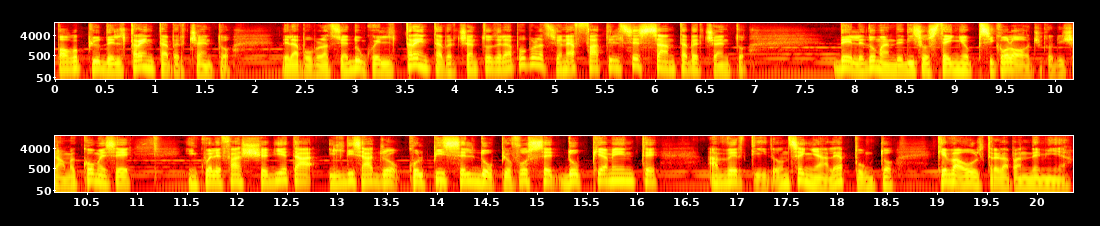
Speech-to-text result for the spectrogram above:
poco più del 30% della popolazione, dunque il 30% della popolazione ha fatto il 60% delle domande di sostegno psicologico, diciamo, è come se in quelle fasce di età il disagio colpisse il doppio, fosse doppiamente avvertito, un segnale appunto che va oltre la pandemia.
